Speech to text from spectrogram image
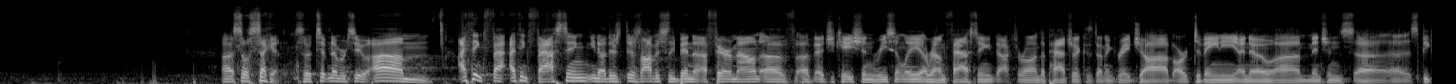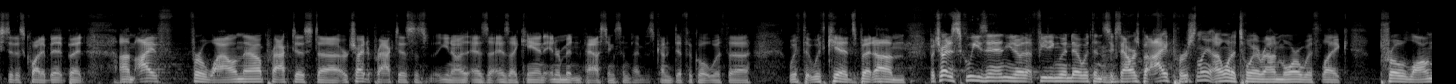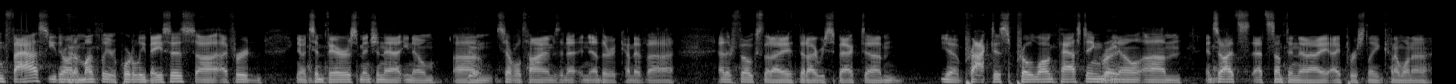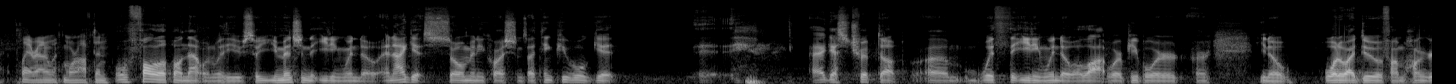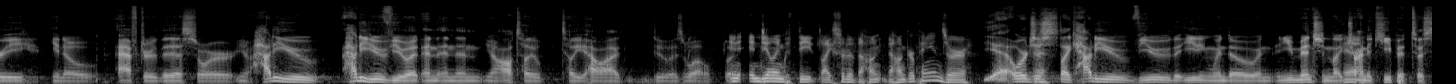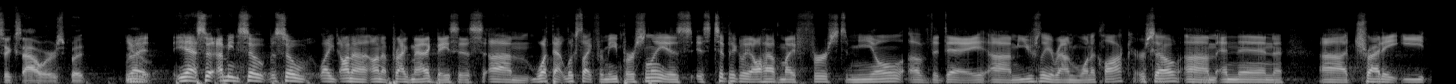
Uh, so second, so tip number two, um, I think fa- I think fasting. You know, there's there's obviously been a fair amount of, of education recently around fasting. Dr. Rhonda Patrick has done a great job. Art De Vany, I know, uh, mentions uh, uh, speaks to this quite a bit. But um, I've for a while now practiced uh, or tried to practice, as, you know, as, as I can intermittent fasting. Sometimes it's kind of difficult with uh, with with kids, but um, but try to squeeze in, you know, that feeding window within six hours. But I personally, I want to toy around more with like prolonged fasts, either on a monthly or quarterly basis. Uh, I've heard, you know, Tim Ferriss mention that, you know, um, several times, and, and other kind of uh, other folks that I that I respect. Um, you know, practice prolonged fasting. Right. You know, um, and so that's that's something that I, I personally kind of want to play around with more often. We'll follow up on that one with you. So you mentioned the eating window, and I get so many questions. I think people get, eh, I guess, tripped up um, with the eating window a lot, where people are, are, you know, what do I do if I'm hungry, you know, after this, or you know, how do you how do you view it? And and then you know, I'll tell you tell you how I do as well. But In, in dealing with the like sort of the hung, the hunger pains, or yeah, or just like how do you view the eating window? And, and you mentioned like Yeah. trying to keep it to six hours, but right know, yeah so i mean so so like on a on a pragmatic basis um, what that looks like for me personally is is typically i'll have my first meal of the day um, usually around one o'clock or so um, and then uh, try to eat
